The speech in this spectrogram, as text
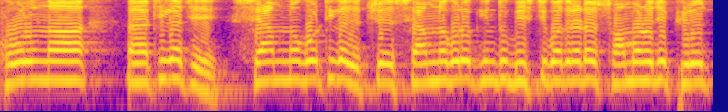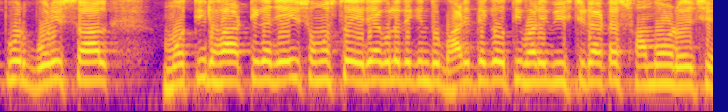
খুলনা ঠিক আছে, শ্যামনগর, ঠিক আছে শ্যামনগরও কিন্তু বৃষ্টিপাতের একটা সম্ভাবনা রয়েছে, ফিরোজপুর, বরিশাল, মতিরহাট, ঠিক আছে, এই সমস্ত এরিয়াগুলোতে কিন্তু ভারী থেকে অতি ভারী বৃষ্টির একটা সম্ভাবনা রয়েছে।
